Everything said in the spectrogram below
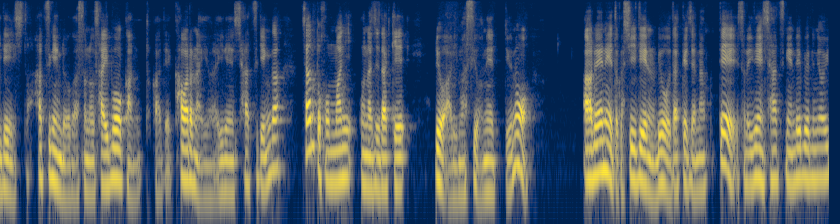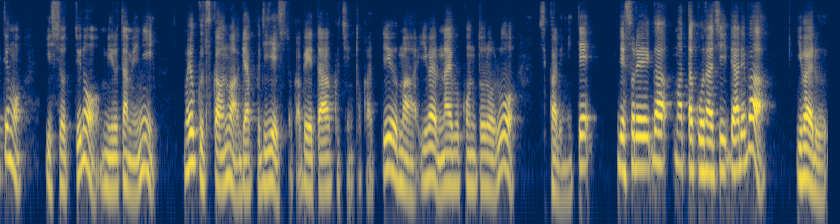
遺伝子と発現量がその細胞間とかで変わらないような遺伝子発現がちゃんとほんまに同じだけ量ありますよねっていうのを RNA とか CDN の量だけじゃなくてその遺伝子発現レベルにおいても一緒っていうのを見るために、まあ、よく使うのはギャップ DH とかベータアクチンとかっていう、まあ、いわゆる内部コントロールをしっかり見て、で、それが全く同じであれば、いわゆる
